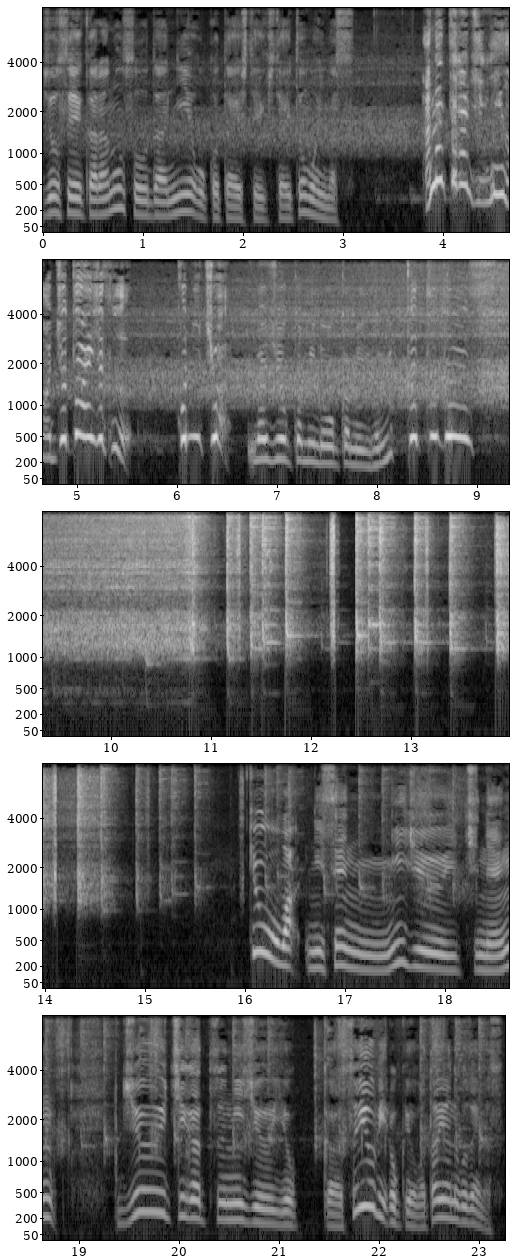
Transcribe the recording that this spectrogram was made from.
女性からの相談にお答えしていきたいと思います。あなたの辞任をちょっと挨拶。こんにちは。ラジオ神の狼ふみかつです。今日は2021年11月24日水曜日、六曜は大安でございます。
